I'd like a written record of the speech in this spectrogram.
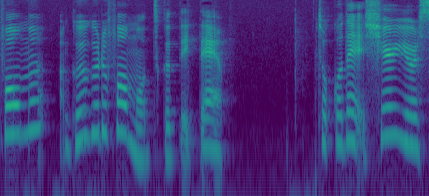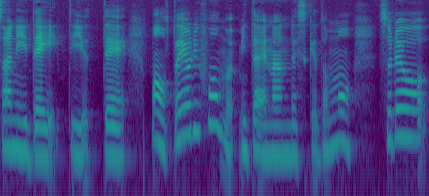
フォーム Google フォームを作っていてそこで Share Your Sunny Day って言って、まあ、お便りフォームみたいなんですけどもそれを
